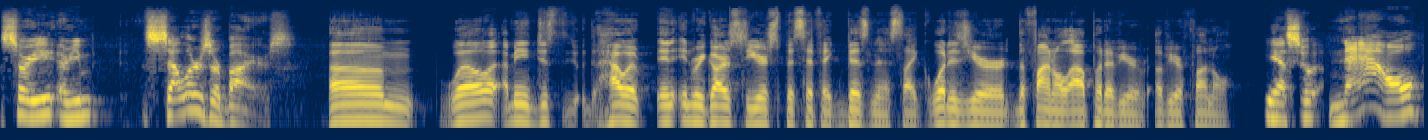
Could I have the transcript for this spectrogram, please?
So are you are you sellers or buyers? Um, well, I mean, just how it in, in regards to your specific business, like what is your the final output of your of your funnel? Yeah. So now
